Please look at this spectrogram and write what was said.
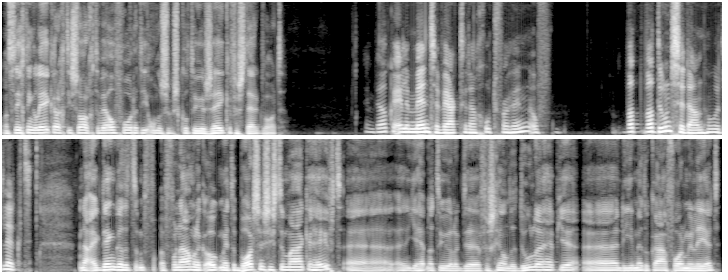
Want Stichting Leerkracht die zorgt er wel voor dat die onderzoekscultuur zeker versterkt wordt. En welke elementen werkten dan goed voor hun? Of wat, wat doen ze dan, hoe het lukt? Nou, ik denk dat het voornamelijk ook met de bordsessies te maken heeft. Uh, je hebt natuurlijk de verschillende doelen heb je, uh, die je met elkaar formuleert.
